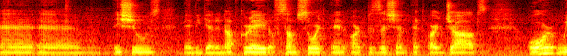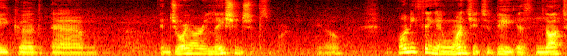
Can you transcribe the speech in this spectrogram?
uh, um, issues, maybe get an upgrade of some sort in our position at our jobs, or we could um, enjoy our relationships more, you know? The only thing I want you to be is not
